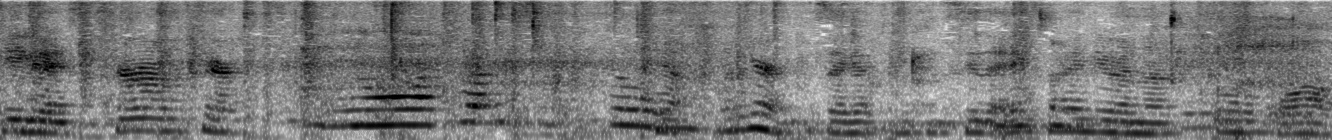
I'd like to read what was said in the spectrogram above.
Hey guys, turn around here. Yeah, look here, because I got, you can see the eggs behind you and the little wall.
